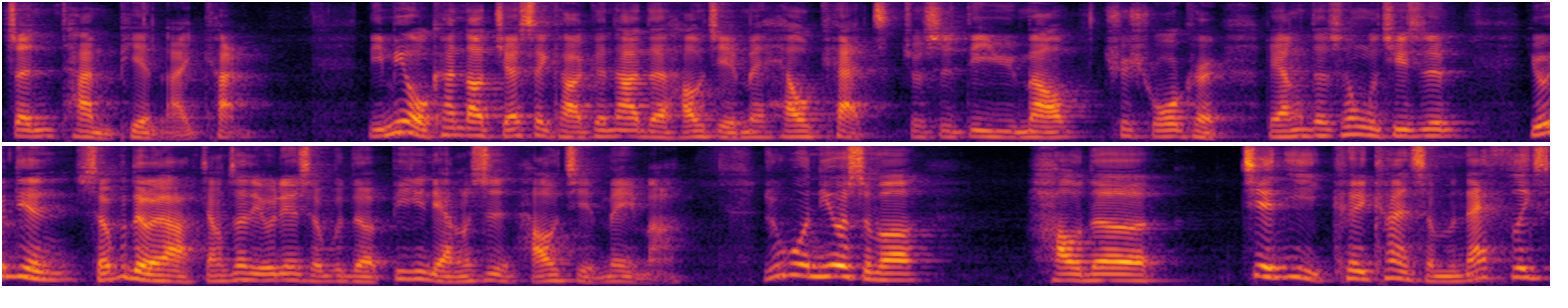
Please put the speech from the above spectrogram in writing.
侦探片来看。里面我看到 Jessica 跟她的好姐妹 Hellcat，就是地狱猫 Trish Walker，两个宠物其实有点舍不得啊。讲真的，有点舍不得，毕竟两个是好姐妹嘛。如果你有什么好的建议，可以看什么 Netflix，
